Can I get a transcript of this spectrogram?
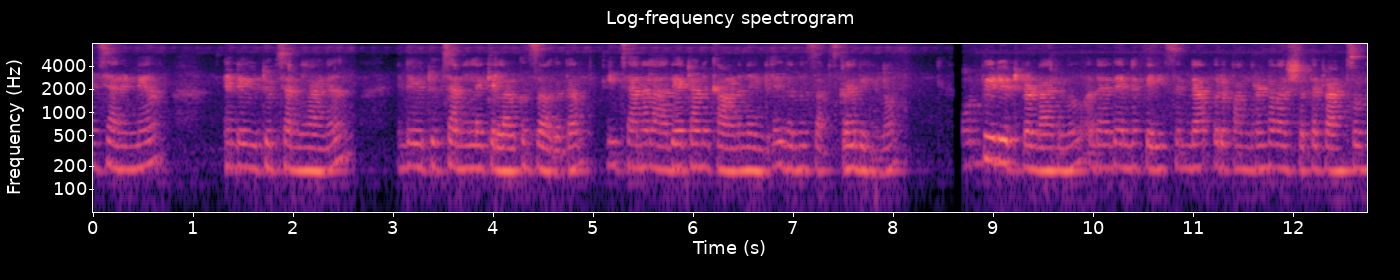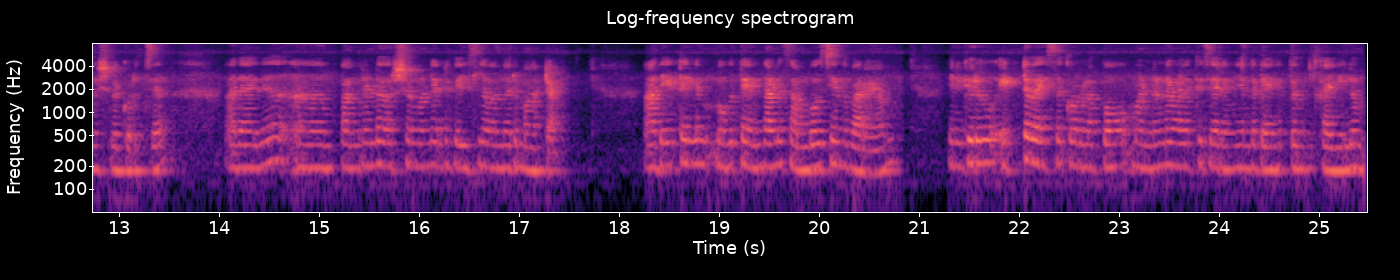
ഞാൻ ശരണ്യ എന്റെ യൂട്യൂബ് ചാനലാണ്. എന്റെ യൂട്യൂബ് ചാനലിലേക്ക് എല്ലാവർക്കും സ്വാഗതം. ഈ ചാനൽ ആദ്യമായിട്ടാണ് കാണുന്നതെങ്കിൽ ഇതൊന്ന് സബ്സ്ക്രൈബ് ചെയ്യണം. ഷോർട്ട് വീഡിയോ ഇട്ടിട്ടുണ്ടായിരുന്നു. അതായത് എന്റെ ഫേസിന്റെ ഒരു പന്ത്രണ്ട് വർഷത്തെ ട്രാൻസ്ഫോർമേഷനെ കുറിച്ച്. അതായത് പന്ത്രണ്ട് വർഷം കൊണ്ട് എന്റെ ഫേസിൽ വന്നൊരു മാറ്റം. ആദ്യമായിട്ട് എന്റെ മുഖത്ത് എന്താണ് സംഭവിച്ചതെന്ന് പറയാം. എനിക്കൊരു എട്ട് വയസ്സൊക്കെ ഉള്ളപ്പോൾ മണ്ണെണ്ണ വിളക്ക് ചെരിഞ്ഞ് എന്റെ ദേഹത്തും കയ്യിലും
